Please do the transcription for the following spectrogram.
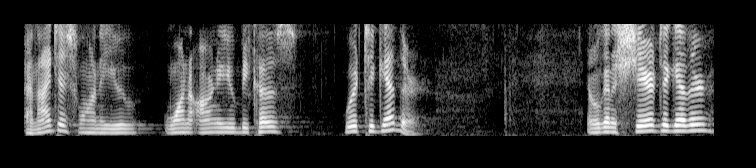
And I just want to you want to honor you because we're together. And we're going to share together.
